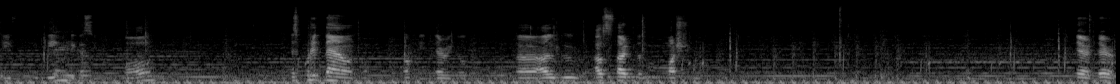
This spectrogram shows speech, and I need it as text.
Safe There you because go. it fall. Just put it down. Okay, there we go. Uh, I'll do. I'll start the mushroom. There, there.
